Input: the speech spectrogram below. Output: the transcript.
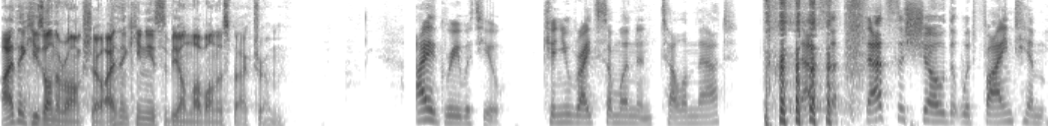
I think he's on the wrong show. I think he needs to be on Love on the Spectrum. I agree with you. Can you write someone and tell him that? That's the, that's the show that would find him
